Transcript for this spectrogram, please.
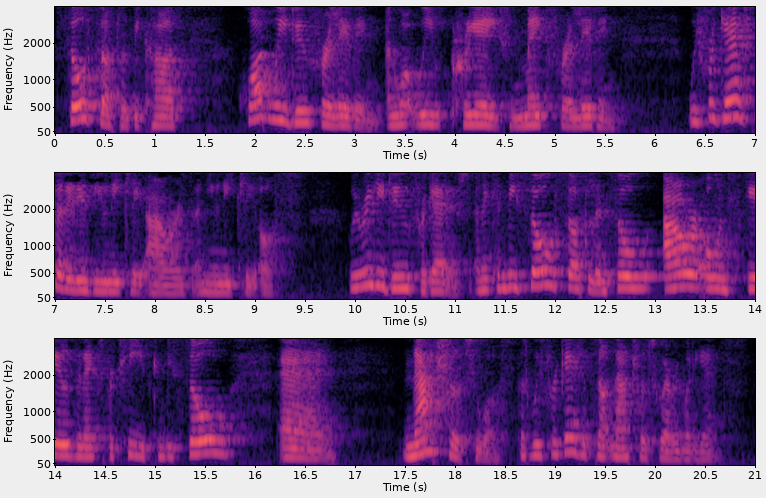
So subtle because what we do for a living and what we create and make for a living, we forget that it is uniquely ours and uniquely us. We really do forget it. And it can be so subtle and so our own skills and expertise can be so uh, natural to us that we forget it's not natural to everybody else.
